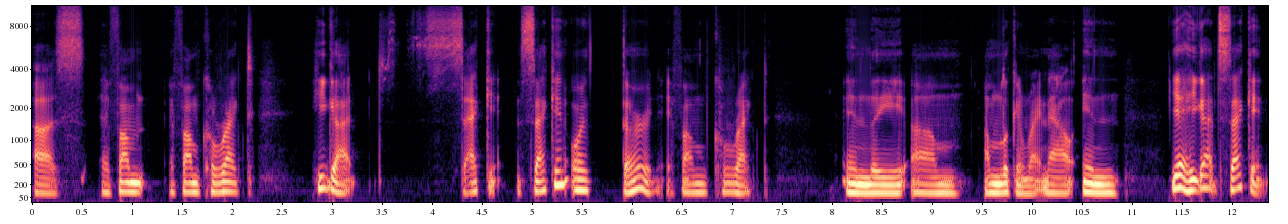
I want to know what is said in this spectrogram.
uh if i'm if i'm correct he got second second or third if i'm correct in the um i'm looking right now in yeah, he got second,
